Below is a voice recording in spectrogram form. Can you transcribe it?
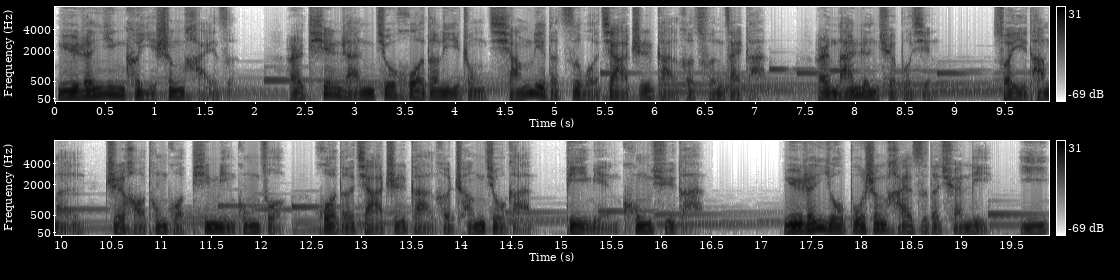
女人因可以生孩子，而天然就获得了一种强烈的自我价值感和存在感，而男人却不行，所以他们。只好通过拼命工作获得价值感和成就感，避免空虚感。女人有不生孩子的权利。一、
